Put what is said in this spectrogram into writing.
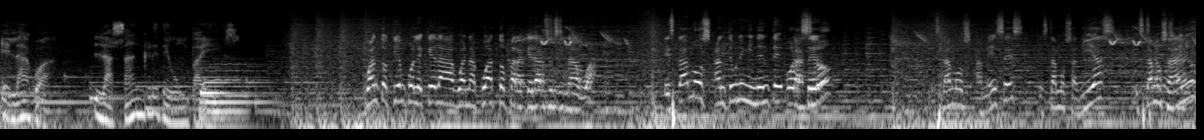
El agua, la sangre de un país. ¿Cuánto tiempo le queda a Guanajuato para quedarse sin agua? ¿Estamos ante una inminente hora cero? ¿Estamos a meses? ¿Estamos a días? ¿Estamos a años?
